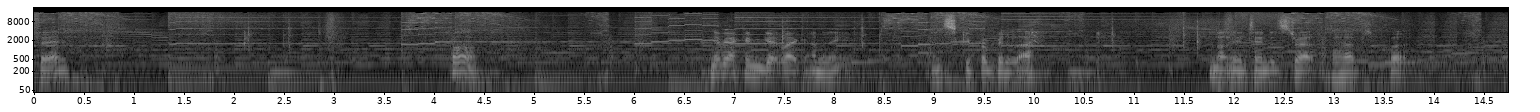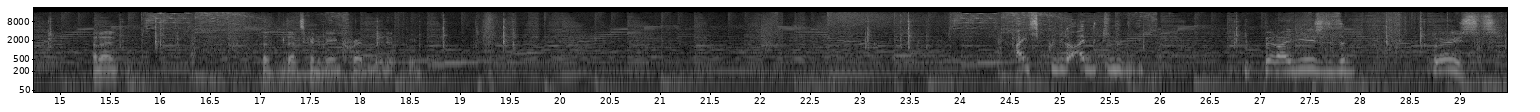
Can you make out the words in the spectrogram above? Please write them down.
Fair. Oh. Maybe I can get like underneath and skip a bit of that. Not the intended strat, perhaps, but I don't. That, that's going to be incredibly difficult. I, I but I used the boost.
